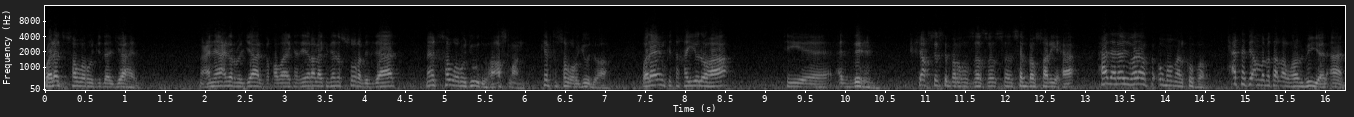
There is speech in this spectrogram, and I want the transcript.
ولا يتصور وجود الجاهل. مع أني أعذر بالجاهل في قضايا كثيرة لكن هذه الصورة بالذات ما يتصور وجودها أصلا. كيف تصور وجودها؟ ولا يمكن تخيلها في الذهن. شخص يسب سبا صريحا هذا لا ولا في أمم الكفر. حتى في أنظمة الغربية الآن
